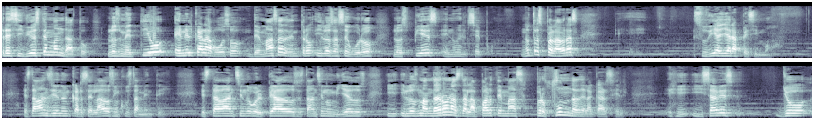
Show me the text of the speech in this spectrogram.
recibió este mandato, los metió en el calabozo de más adentro y los aseguró los pies en un cepo. En otras palabras, su día ya era pésimo. Estaban siendo encarcelados injustamente, estaban siendo golpeados, estaban siendo humillados y, los mandaron hasta la parte más profunda de la cárcel. Y, sabes, yo,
